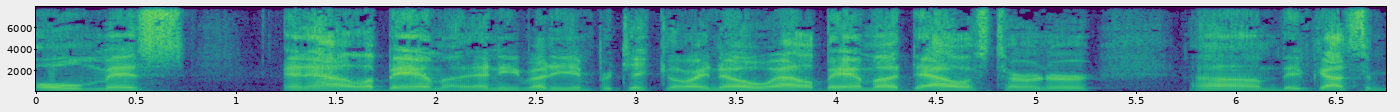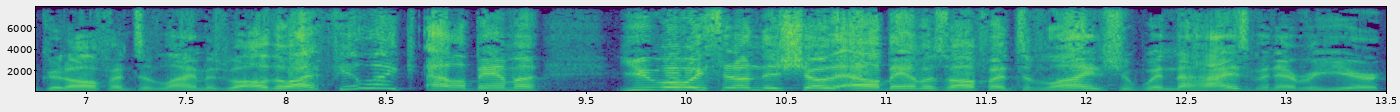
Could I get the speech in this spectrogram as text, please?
Ole Miss and Alabama? Anybody in particular? I know Alabama, Dallas Turner. Um, they've got some good offensive line as well. Although I feel like Alabama, you always said on this show that Alabama's offensive line should win the Heisman every year.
